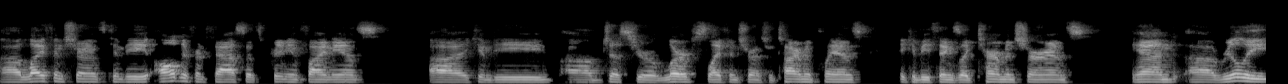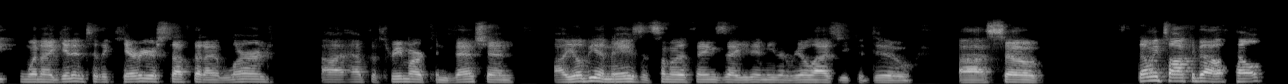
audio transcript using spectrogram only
Uh, life insurance can be all different facets, premium finance. Uh, it can be just your LIRPs, life insurance retirement plans. It can be things like term insurance. And uh, really, when I get into the carrier stuff that I learned uh, at the 3Mark convention, uh, you'll be amazed at some of the things that you didn't even realize you could do. Uh, so then we talk about health.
